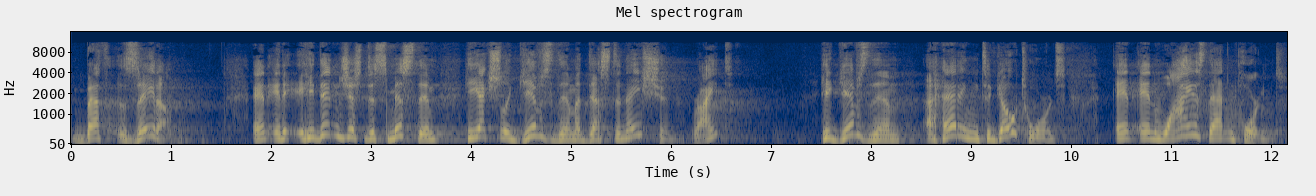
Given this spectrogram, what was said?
Bethsaida. And, and he didn't just dismiss them, he actually gives them a destination, right? He gives them a heading to go towards. And, and why is that important?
